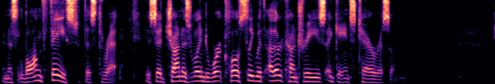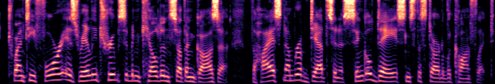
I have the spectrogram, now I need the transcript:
and has long faced this threat. It said China is willing to work closely with other countries against terrorism. 24 Israeli troops have been killed in southern Gaza, the highest number of deaths in a single day since the start of the conflict.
